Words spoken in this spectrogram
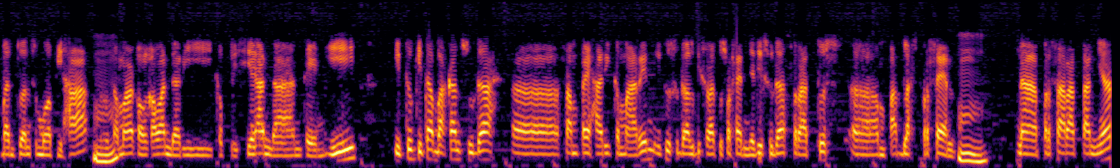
bantuan semua pihak, hmm. terutama kawan-kawan dari kepolisian dan TNI itu kita bahkan sudah uh, sampai hari kemarin itu sudah lebih 100 persen, jadi sudah 114 eh, persen. Hmm. Nah persyaratannya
